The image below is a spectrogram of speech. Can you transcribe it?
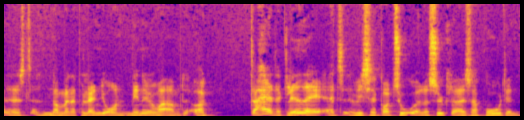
øh, når man er på landjorden, minder jo meget om det. Og der har jeg da glæde af, at hvis jeg går tur eller cykler, så bruge den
